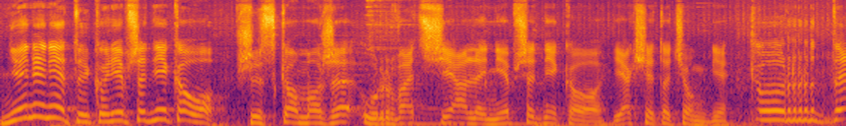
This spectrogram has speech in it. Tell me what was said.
nie, nie, nie, tylko nie przednie koło. Wszystko może urwać się, ale nie przednie koło. Jak się to ciągnie? Kurde!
